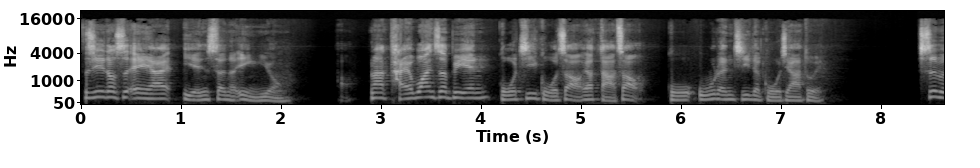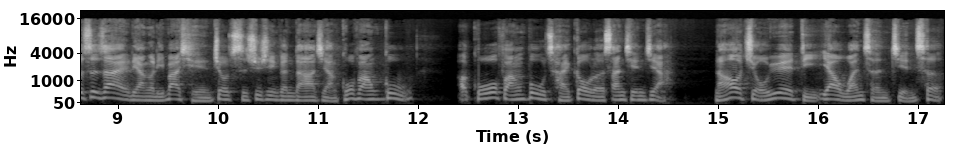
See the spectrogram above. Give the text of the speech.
这些都是 AI 延伸的应用。好，那台湾这边国机国造要打造国无人机的国家队。是不是在两个礼拜前就持续性跟大家讲，国防部啊，国防部采购了三千架，然后九月底要完成检测，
